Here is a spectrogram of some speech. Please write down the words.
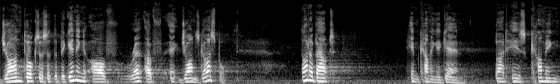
John talks us at the beginning of, of eh, John's gospel, not about him coming again, but his coming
